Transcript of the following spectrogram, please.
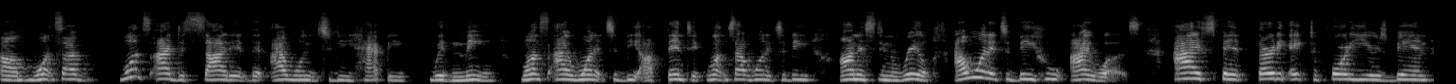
Um, once I once I decided that I wanted to be happy with me, once I wanted to be authentic, once I wanted to be honest and real, I wanted to be who I was. I spent 38 to 40 years being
